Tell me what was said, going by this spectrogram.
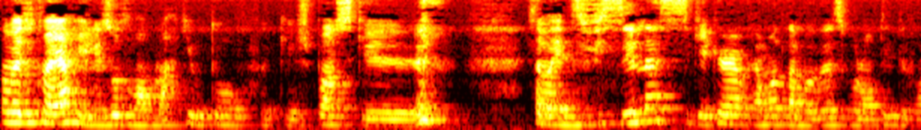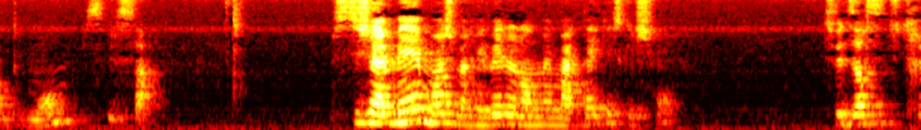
Non, mais de toute manière, les autres vont remarquer autour. Fait que je pense que ça va être difficile, là, si quelqu'un a vraiment de la mauvaise volonté devant tout le monde. C'est ça. Si jamais, moi, je me réveille le lendemain matin, qu'est-ce que je fais? Tu veux dire, si tu te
